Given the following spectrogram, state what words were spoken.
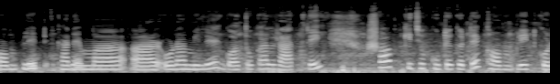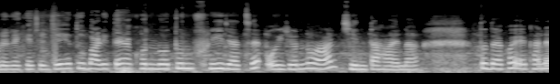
কমপ্লিট। এখানে মা আর ওরা মিলে গতকাল রাত্রেই সব কিছু কুটে কেটে কমপ্লিট করে রেখেছে। যেহেতু বাড়িতে এখন নতুন ফ্রিজ আছে, ওই জন্য আর চিন্তা হয় না। তো দেখো, এখানে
